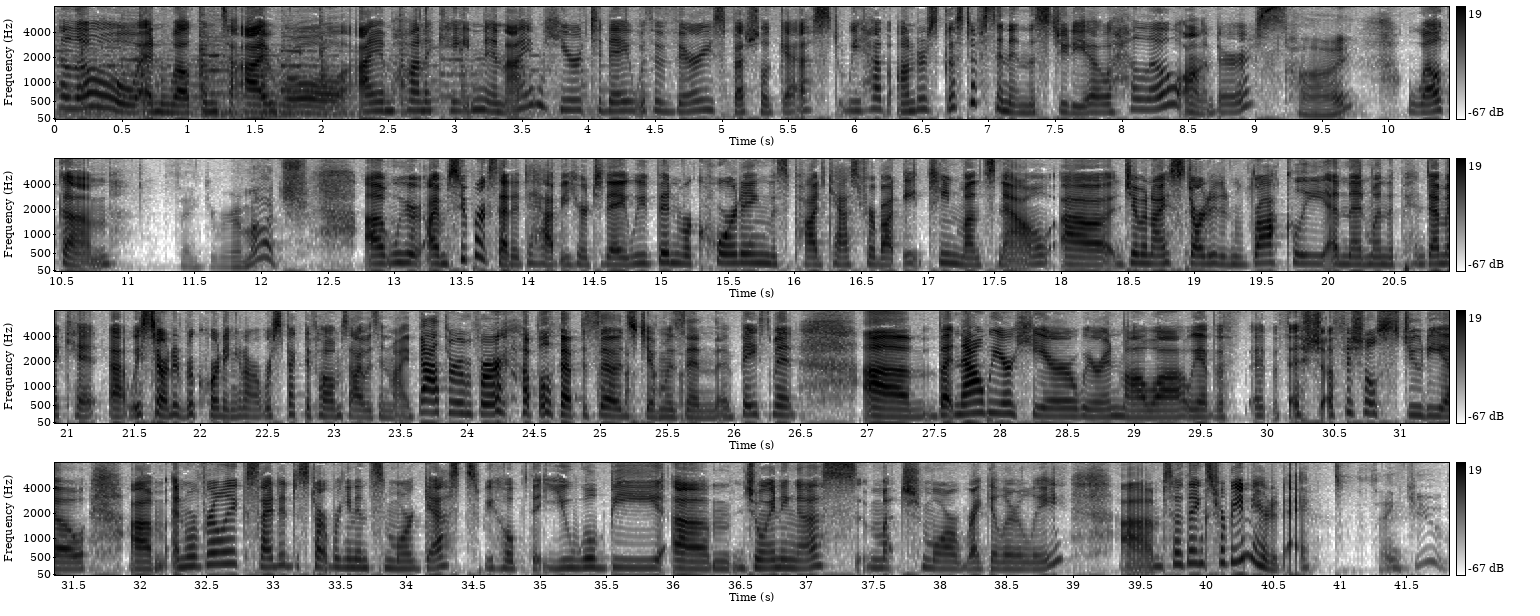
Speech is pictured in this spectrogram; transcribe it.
Hello and welcome to I Roll. I am Hannah Caton and I am here today with a very special guest. We have Anders Gustafsson in the studio. Hello, Anders. Hi. Welcome. Thank you very much. Uh, we're, I'm super excited to have you here today. We've been recording this podcast for about 18 months now. Uh, Jim and I started in Rockleigh, and then when the pandemic hit, uh, we started recording in our respective homes. I was in my bathroom for a couple of episodes, Jim was in the basement. Um, but now we are here. We're in Mahwah. We have an official studio, um, and we're really excited to start bringing in some more guests. We hope that you will be um, joining us much more regularly. Um, so thanks for being here today. Thank you.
